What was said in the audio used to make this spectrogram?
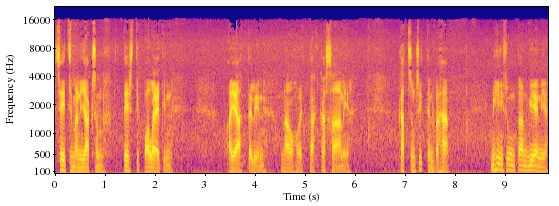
seitsemän jakson testipaletin ajattelin nauhoittaa kasaan ja katson sitten vähän mihin suuntaan vien ja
